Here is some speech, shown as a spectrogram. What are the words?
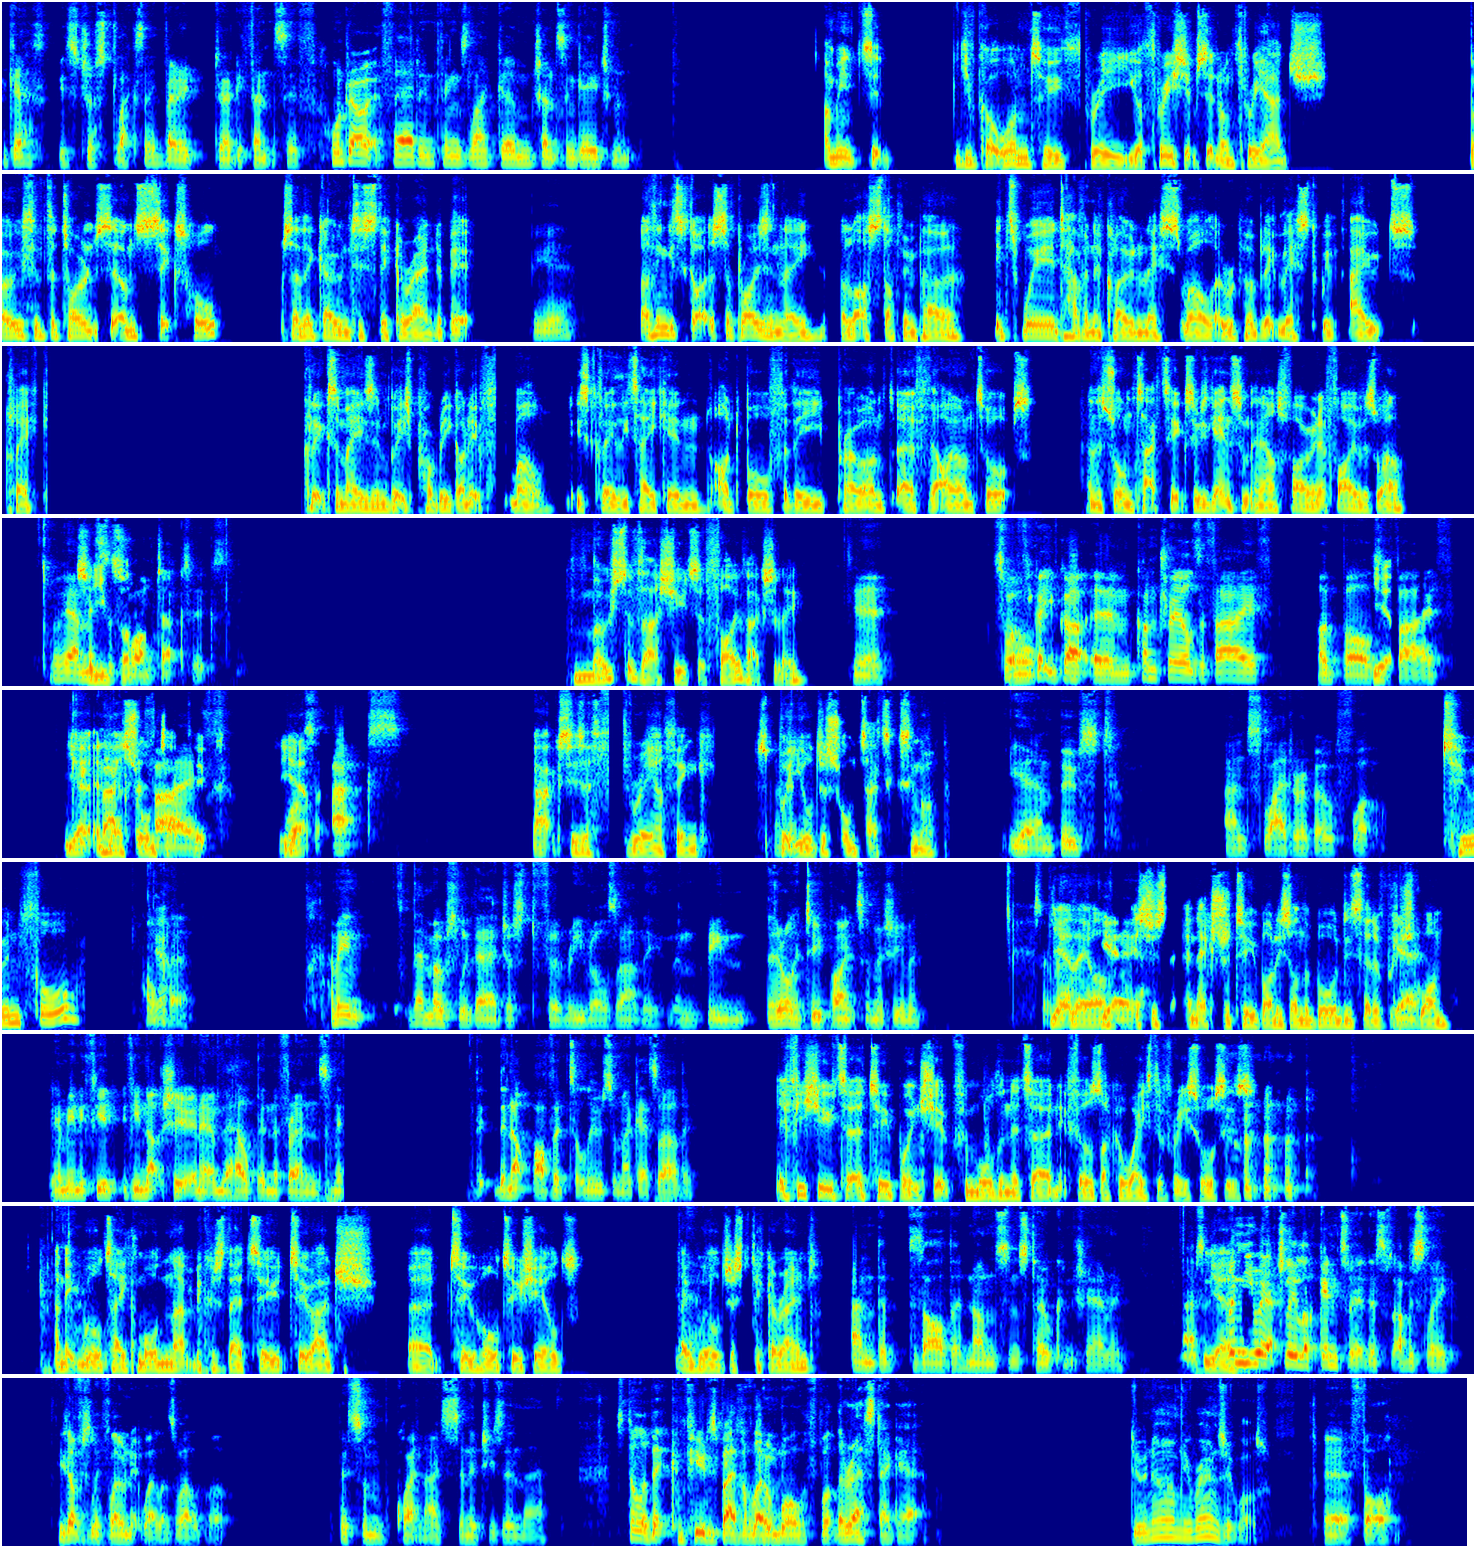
I guess it's just like I say, very, very defensive. I wonder how it fared in things like um, chance engagement. I mean, it's- you've got one, two, three. You got three ships sitting on three edge. Both of the torrents sit on six hull, so they're going to stick around a bit. Yeah, I think it's got surprisingly a lot of stopping power. It's weird having a clone list, well, a Republic list without Klick. Klick's amazing, but he's probably got it. f- Well, he's clearly taken oddball for the pro on uh, for the ion torps and the swarm tactics, so he's getting something else firing at five as well. Oh yeah, I So missed the swarm tactics. Most of that shoots at five, actually. Yeah. So what have you Well- got? You've got um, contrails a five, oddballs Yep. a five, Yeah, and he kickbacks a swarm five. tactics. Yeah, What's axe? axe is a three, I think, but then- you'll just swarm tactics him up. Yeah, and boost and slider are both what? Two and four. Okay. Yeah. I mean, they're mostly there just for re-rolls, aren't they? And being they're only two points, I'm assuming. So, Yeah, uh, they are. Yeah, It's just an extra two bodies on the board instead of just Yeah. one. I mean, if you if you're not shooting at them, they're helping the friends, and if they- they're not bothered to lose them, I guess, are they? If you shoot at a two point ship for more than a turn, it feels like a waste of resources. and it will take more than that because they're two two edge, uh, two hull, two shields. They Yeah. will just stick around. And the, there's all the nonsense token sharing. That's, Yeah. When you actually look into it, this obviously he's obviously flown it well as well, but there's some quite nice synergies in there. Still a bit confused by the lone wolf, but the rest I get. Do we know how many rounds it was? Uh, four.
